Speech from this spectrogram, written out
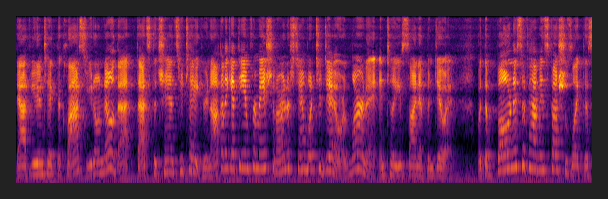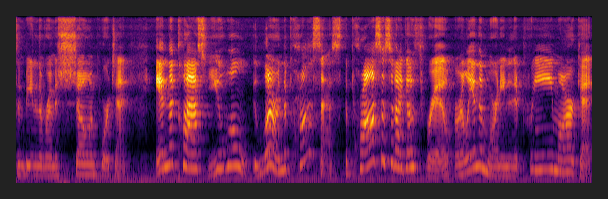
Now, if you didn't take the class, you don't know that. That's the chance you take. You're not going to get the information or understand what to do or learn it until you sign up and do it. But the bonus of having specials like this and being in the room is so important. In the class, you will learn the process. The process that I go through early in the morning in the pre-market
